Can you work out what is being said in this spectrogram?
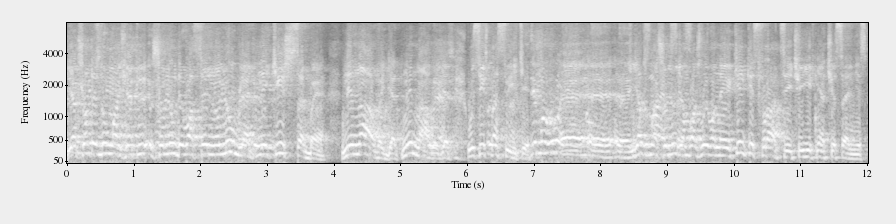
Якщо ти думаєш, як, що люди вас сильно люблять, не тіш себе, ненавидять, ненавидять усіх на світі. Е, е, е, Я думаю, що людям важливо не кількість фракцій чи їхня чисельність,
